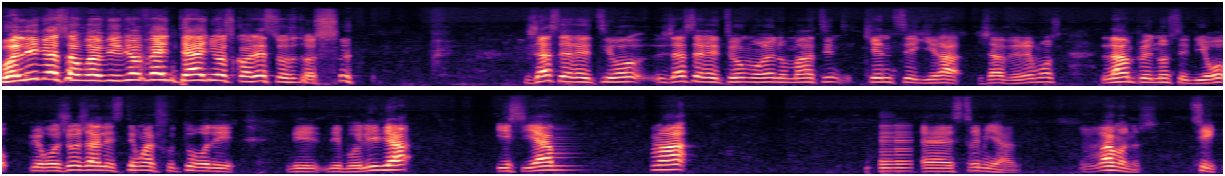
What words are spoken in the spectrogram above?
Bolivia sobrevivió 20 años con esos dos. Ya se retiró, ya se retiró Moreno Martín. ¿Quién seguirá? Ya veremos. Lampe no se dio, pero yo ya les tengo el futuro de, de, Bolivia y se llama eh, StreamYard. Vámonos. Sí.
